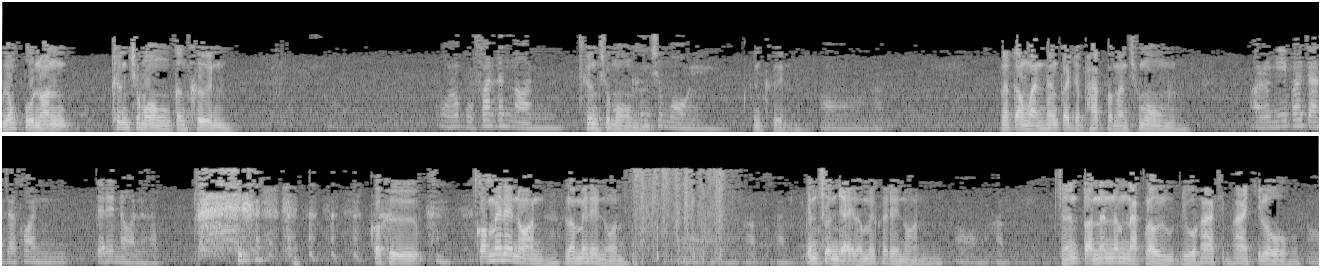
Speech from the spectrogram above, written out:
หลวงปู่นอนครึ่งชั่วโมงกลางคืนโอ้หลวงปู่ฟั่นท่านนอน ครึ่งชั่วโมง ครึ่งชั่วโมงเองกลางคืนอ๋อครับ แล้วกลางวันท่านก็จะพักประมาณชั่วโมงหนึงเอาเรื่องนี้พระอาจารย์สะครจะได้นอนเหรอครับ ก็คือ ก็ไม่ได้นอน เราไม่ได้นอนอ๋อครับครับเป็นส่วนใหญ่เราไม่ค่อยได้นอนอ๋อครับฉะนั้นตอนนั้นน้ำหนักเราอยู่ห้าสิบห้ากิโลอ๋อ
